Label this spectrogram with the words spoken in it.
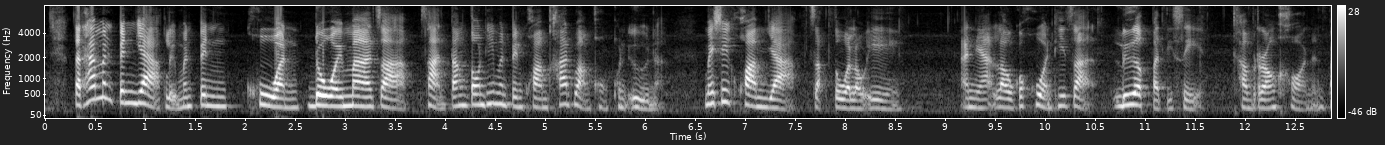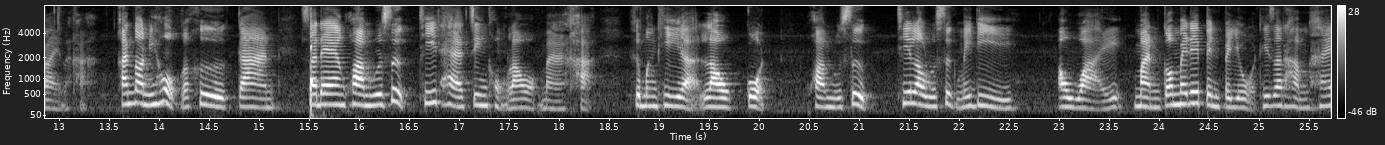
ำแต่ถ้ามันเป็นอยากหรือมันเป็นควรโดยมาจากสารตั้งต้นที่มันเป็นความคาดหวังของคนอื่นอะไม่ใช่ความอยากจากตัวเราเอง อันเนี้ยเราก็ควรที่จะเลือกปฏิเสธคำร้องขอนั้นไปนะคะ ขั้นตอนที่ 6 ก็คือการแสดงความรู้สึกที่แท้จริงของเราออกมาค่ะ คือบางทีอะเรากดความรู้สึกที่เรารู้สึกไม่ดี เอาไว้ มันก็ไม่ได้เป็นประโยชน์ที่จะทำให้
